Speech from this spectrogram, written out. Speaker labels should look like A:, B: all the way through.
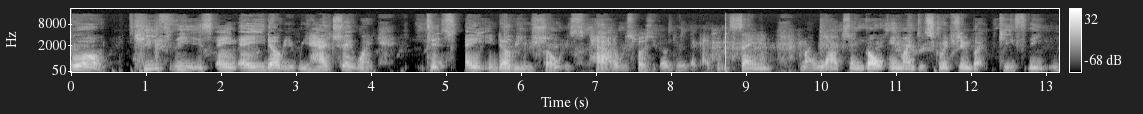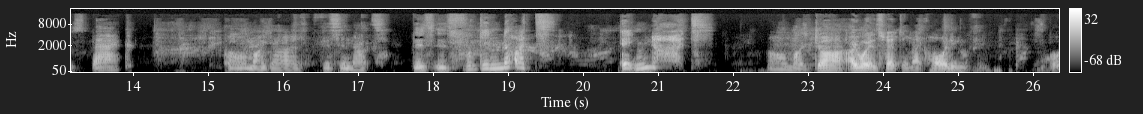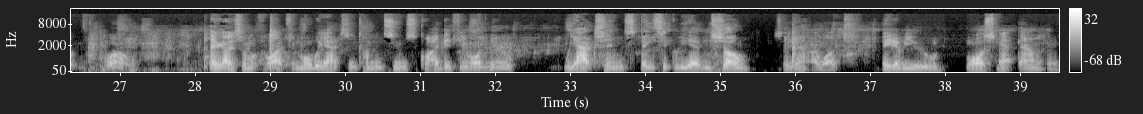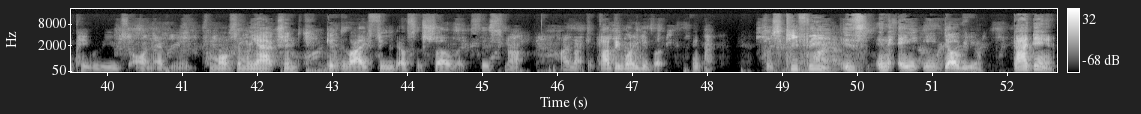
A: Whoa, Keith Lee is in AEW. We had Jay White. This AEW show is how I was supposed to go to. Like I've been saying, my reaction go in my description. But Keith Lee is back. Oh my god, this is nuts. This is freaking nuts. It nuts. Oh my god, I was expecting like Hardy. Hey guys, so much for watching. More reaction coming soon. Subscribe if you are new reactions basically every show. So yeah, I watch AEW, Raw, SmackDown, and pay-per-views on every promotion reactions. Get the live feed of the show like this. Not, I'm not getting copyrighted, but so Keith Lee is in AEW. Goddamn.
